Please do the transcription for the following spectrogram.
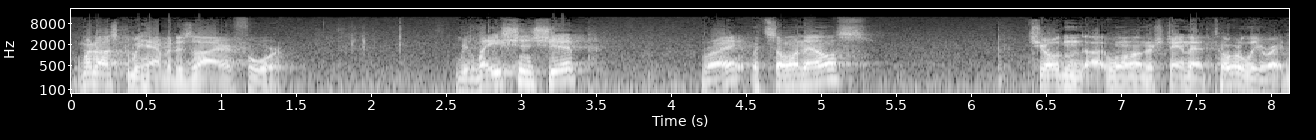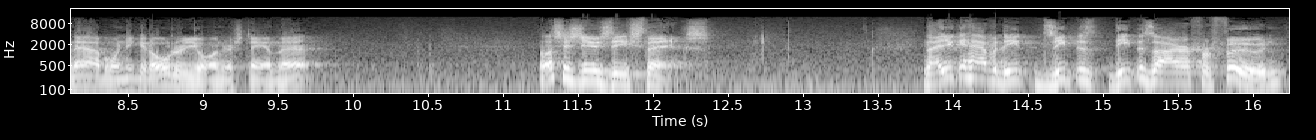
What else can we have a desire for? relationship, right, with someone else. Children won't understand that totally right now, but when you get older, you'll understand that. Let's just use these things. Now, you can have a deep, deep, deep desire for food,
